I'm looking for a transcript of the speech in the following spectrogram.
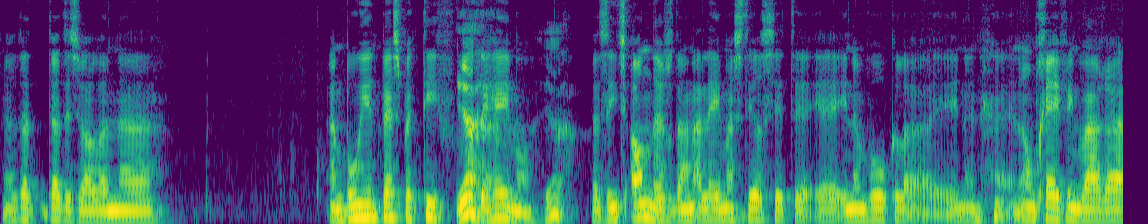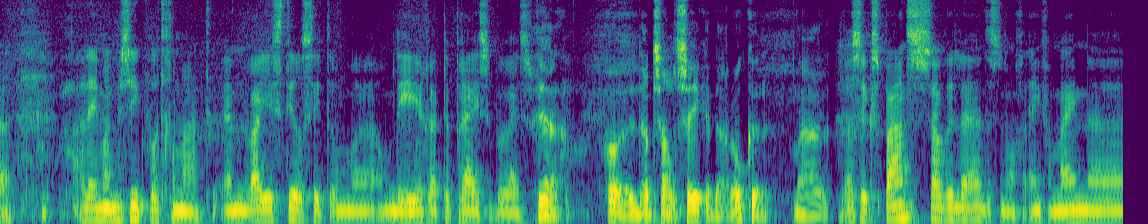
ja. Dat, dat is wel een, een boeiend perspectief Ja. op de hemel. Ja, Dat is iets anders dan alleen maar stilzitten eh, in een wolken, in een, een omgeving waar eh, alleen maar muziek wordt gemaakt. En waar je stil zit om, eh, om de Heer te prijzen, bij wijze van ja. spreken. Oh, dat zal zeker daar ook kunnen. Maar Als ik Spaans zou willen, dat is nog een van mijn eh,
